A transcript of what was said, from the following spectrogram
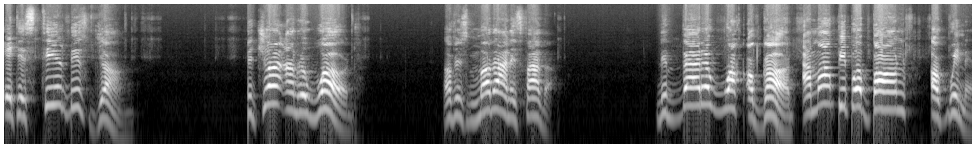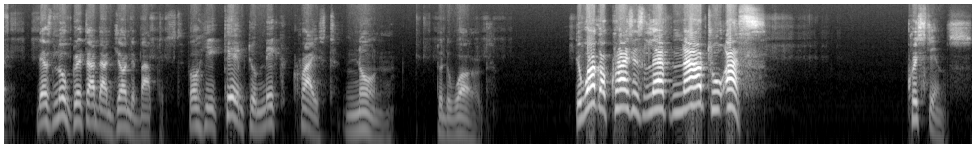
It is still this John, the joy and reward of his mother and his father, the very work of God among people born of women. There's no greater than John the Baptist, for he came to make Christ known to the world. The work of Christ is left now to us, Christians.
